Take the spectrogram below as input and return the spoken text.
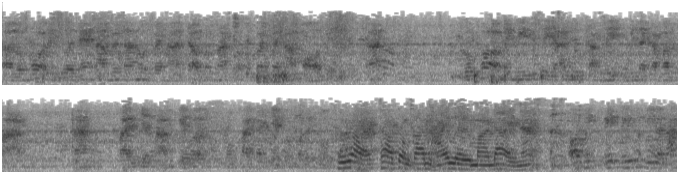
อ่าหลวงพ่อเลยเคยแนะนำเวลาโน่นไปหาเจ้าสำนักก็ไปไปหาหมอสินะหลวงพ่อไม่มีวิทยายุทธทางนี้มีแต่กรรมฐานนะ เลยบอกคือว่าถ้าต้องการหายเลยมาได้นะอ๋อมีมีมีวิธีเหรอครับ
